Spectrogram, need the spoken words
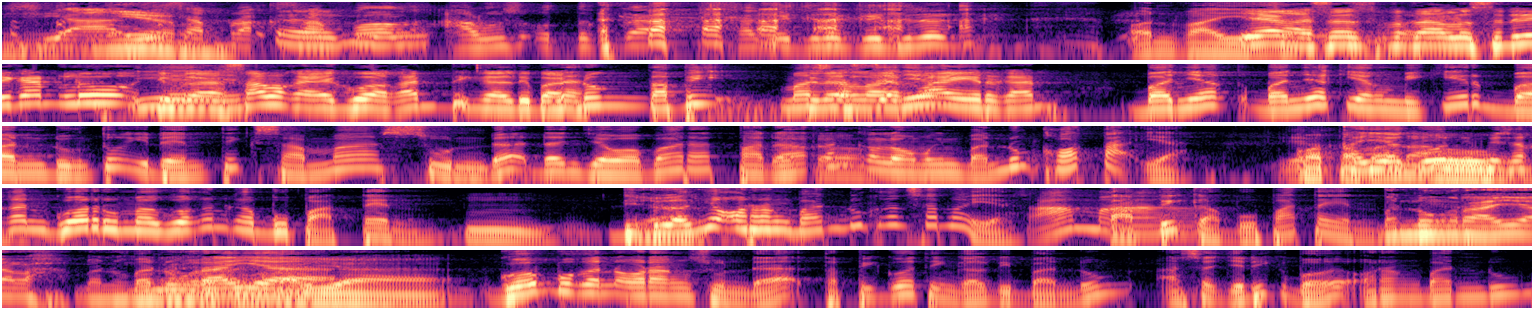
Si Ayu saprak safal halus utukna kagejreg-gejreg. On fire. Iya nggak seperti lu sendiri kan lu Iya, juga iya. sama kayak gua kan tinggal di Bandung. Nah, tapi tidak masalahnya lahir kan. banyak banyak yang mikir Bandung tuh identik sama Sunda dan Jawa Barat. Padahal kan kalau ngomongin Bandung kota ya. Kota Kayak gue misalkan gue rumah gue kan kabupaten. Dibilangnya orang Bandung kan sama ya. Sama. Tapi kabupaten. Bandung Raya lah. Bandung, Bandung Raya. Raya. Raya. Gue bukan orang Sunda, tapi gue tinggal di Bandung. Asa jadi kebawa orang Bandung.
